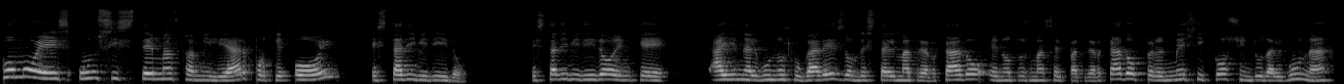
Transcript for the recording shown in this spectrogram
¿Cómo es un sistema familiar? Porque hoy está dividido está dividido en que hay en algunos lugares donde está el matriarcado, en otros más el patriarcado, pero en México, sin duda alguna,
